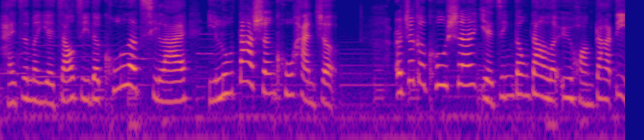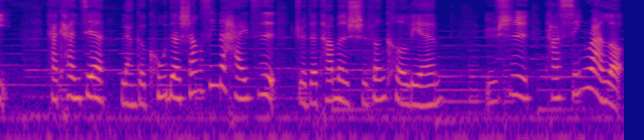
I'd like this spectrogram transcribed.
孩子们也焦急地哭了起来，一路大声哭喊着。而这个哭声也惊动到了玉皇大帝，他看见两个哭得伤心的孩子，觉得他们十分可怜，于是他心软了，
